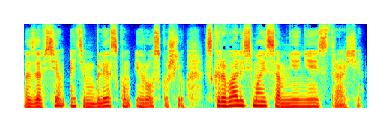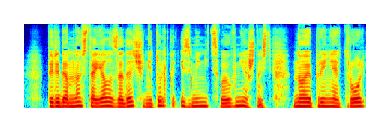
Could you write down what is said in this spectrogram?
За всем этим блеском и роскошью скрывались мои сомнения и страхи. Передо мной стояла задача не только изменить свою внешность, но и принять роль,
